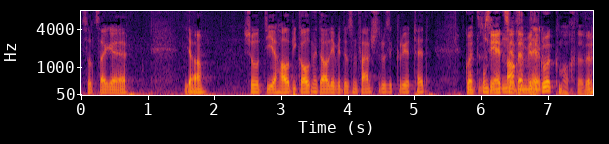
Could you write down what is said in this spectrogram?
sozusagen ja schon die halbe Goldmedaille wieder aus dem Fenster rausgerührt hat. Gut, und sie hat es ja dann wieder gut gemacht, oder?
